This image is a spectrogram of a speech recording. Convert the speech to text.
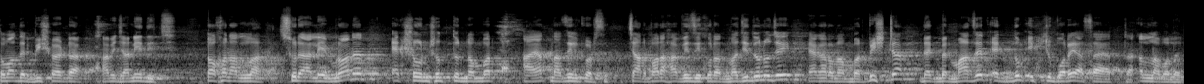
তোমাদের বিষয়টা আমি জানিয়ে দিচ্ছি। তখন আল্লাহ সুরা আলী ইমরানের একশো উনসত্তর নম্বর আয়াত নাজিল করছে। চার পারা হাফিজি কোরআন মাজিদ অনুযায়ী এগারো নম্বর পৃষ্ঠা দেখবেন, মাঝের একদম একটু পরে আছে আয়াতটা। আল্লাহ বলেন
